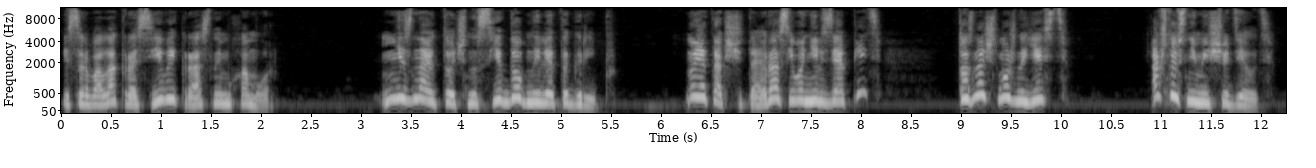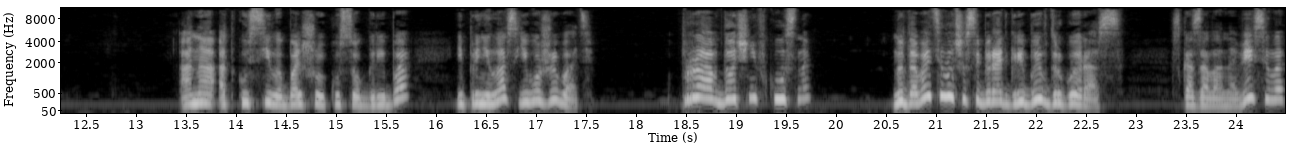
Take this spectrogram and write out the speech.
и сорвала красивый красный мухомор. Не знаю точно, съедобный ли это гриб. Но я так считаю, раз его нельзя пить, то значит можно есть. А что с ним еще делать? Она откусила большой кусок гриба и принялась его жевать. Правда, очень вкусно. Но давайте лучше собирать грибы в другой раз, — сказала она весело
